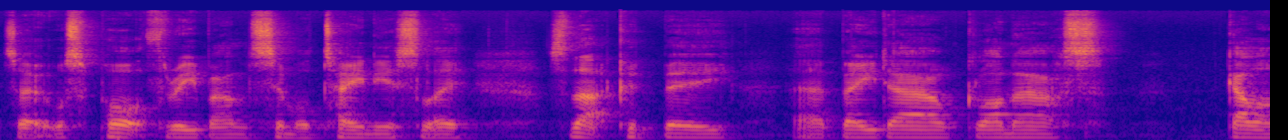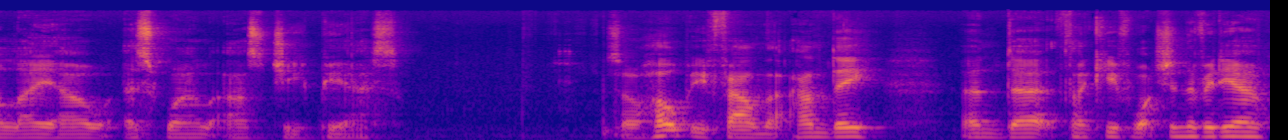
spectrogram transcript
so it will support three bands simultaneously. So that could be uh, BeiDou, GLONASS, Galileo, as well as GPS. So hope you found that handy, and uh, thank you for watching the video.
